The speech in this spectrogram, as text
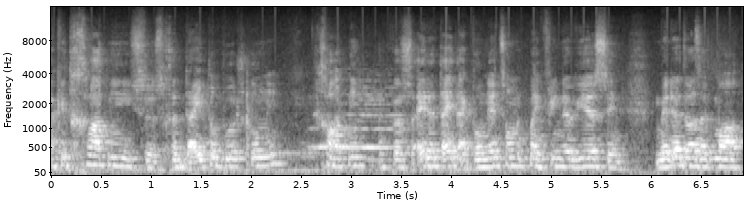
ek het glad nie soos gedate op hoërskool nie. Glad nie. Ek was uit dit uit, ek wil net saam met my vriende wees en met dit was ek maar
